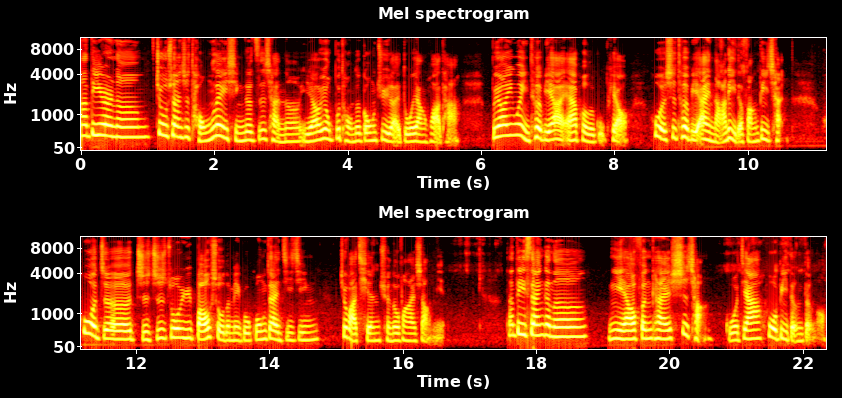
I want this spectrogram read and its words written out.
那第二呢，就算是同类型的资产呢，也要用不同的工具来多样化它。不要因为你特别爱 Apple 的股票，或者是特别爱哪里的房地产，或者只执着于保守的美国公债基金，就把钱全都放在上面。那第三个呢，你也要分开市场、国家、货币等等哦。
